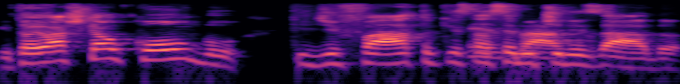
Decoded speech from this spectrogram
Então eu acho que é o combo que de fato que está Exato. sendo utilizado.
